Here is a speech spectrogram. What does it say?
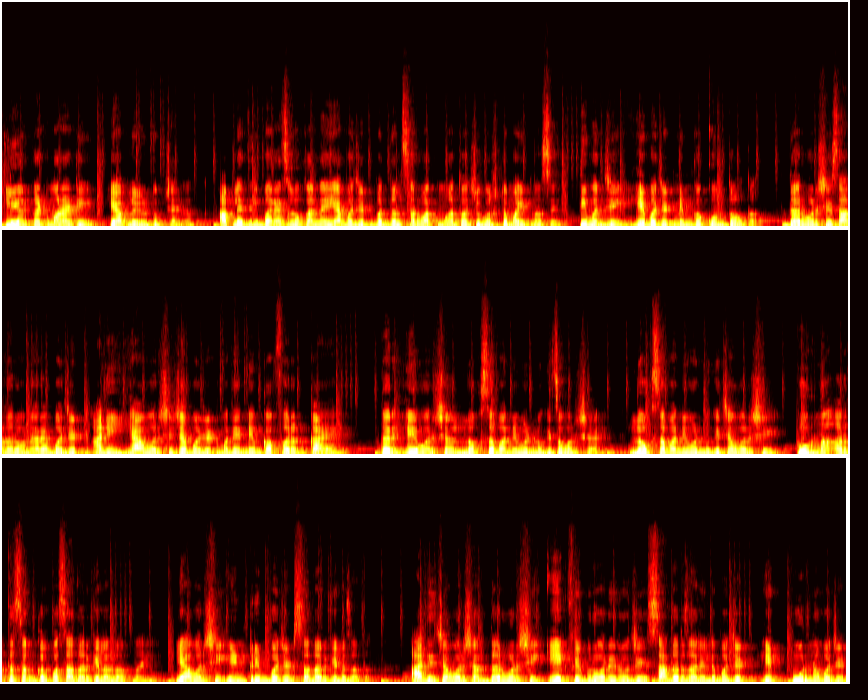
क्लिअर कट मराठी हे आपलं युट्यूब चॅनल आपल्यातील बऱ्याच लोकांना या बजेटबद्दल सर्वात महत्वाची गोष्ट माहीत नसेल. ती म्हणजे हे बजेट नेमकं कोणतं होतं? दरवर्षी सादर होणाऱ्या बजेट आणि ह्या वर्षीच्या बजेटमध्ये नेमका फरक काय आहे? तर हे वर्ष लोकसभा निवडणुकीचं वर्ष आहे. लोकसभा निवडणुकीच्या वर्षी पूर्ण अर्थसंकल्प सादर केला जात नाही. या वर्षी इंट्रीम बजेट सादर केलं जातं. आधीच्या वर्षात दरवर्षी एक फेब्रुवारी रोजी सादर झालेलं बजेट हे पूर्ण बजेट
